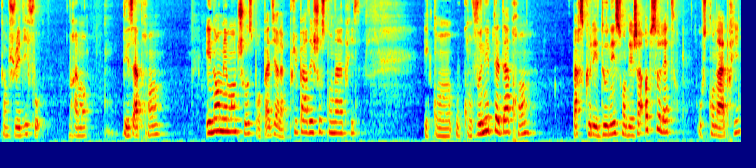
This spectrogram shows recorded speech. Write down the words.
comme je vous l'ai dit, il faut vraiment désapprendre énormément de choses, pour pas dire la plupart des choses qu'on a apprises. et qu'on, ou qu'on venait peut-être d'apprendre, parce que les données sont déjà obsolètes, ou ce qu'on a appris,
